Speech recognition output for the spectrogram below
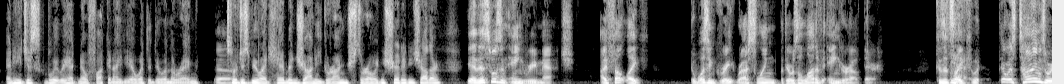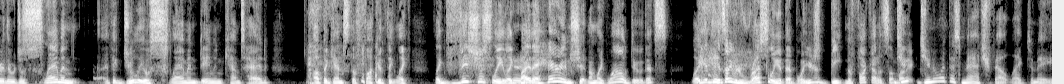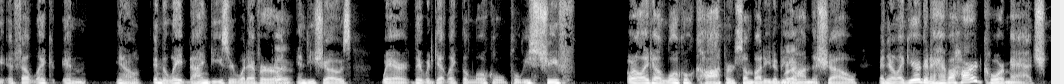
and he just completely had no fucking idea what to do in the ring. Yeah. So it'd just be like him and Johnny Grunge throwing shit at each other. Yeah, this was an angry match. I felt like it wasn't great wrestling, but there was a lot of anger out there. Because it's Yeah, like there was times where they were just slamming. I think Julia was slamming Damon Kemp's head up against the fucking thing, like like viciously, like by the hair and shit. And I'm like, wow, dude, that's like it, it's not even wrestling at that point. You're just beating the fuck out of do, somebody. you, do you know what this match felt like to me? It felt like in you know in the late '90s or whatever on indie shows where they would get like the local police chief or like a local cop or somebody to be Right. on the show, and they're like, "You're going to have a hardcore match,"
